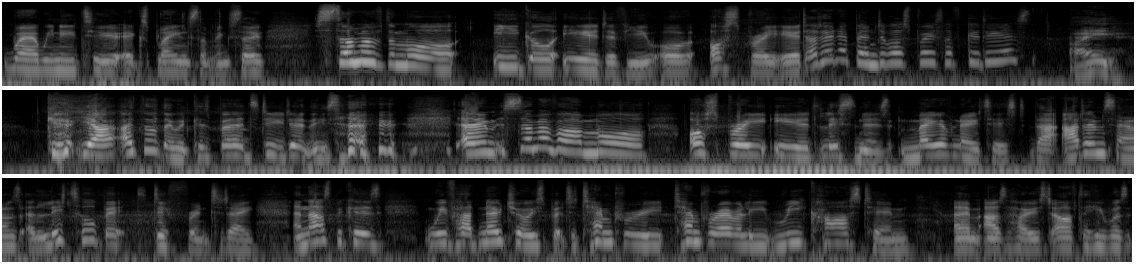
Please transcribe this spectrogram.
where we need to explain something. So, some of the more eagle eared of you, or osprey eared, I don't know, Ben, do ospreys have good ears? Aye. yeah, I thought they would because birds do, don't they? So, um, some of our more osprey eared listeners may have noticed that Adam sounds a little bit different today, and that's because we've had no choice but to temporary, temporarily recast him. Um, as host, after he was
